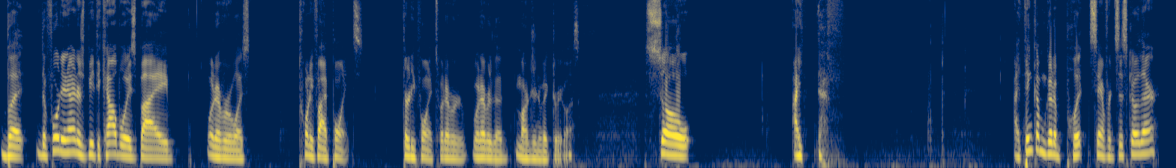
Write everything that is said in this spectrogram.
but the 49ers beat the Cowboys by whatever it was, 25 points, 30 points, whatever whatever the margin of victory was. So I I think I'm going to put San Francisco there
